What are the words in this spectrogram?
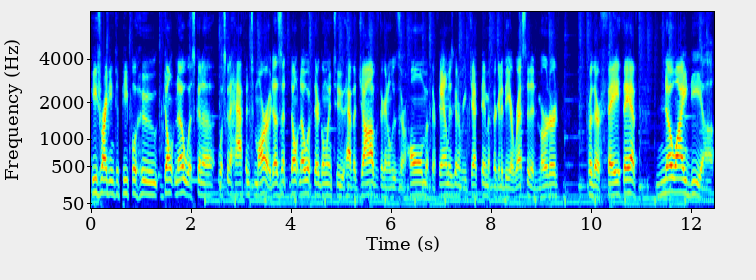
He's writing to people who don't know what's gonna what's gonna happen tomorrow. Doesn't don't know if they're going to have a job, if they're gonna lose their home, if their family's gonna reject them, if they're gonna be arrested and murdered for their faith. They have no idea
